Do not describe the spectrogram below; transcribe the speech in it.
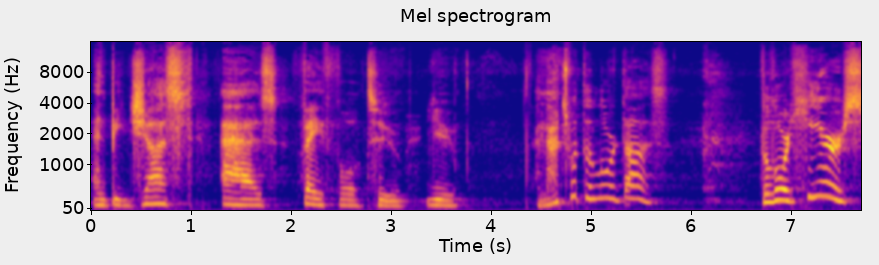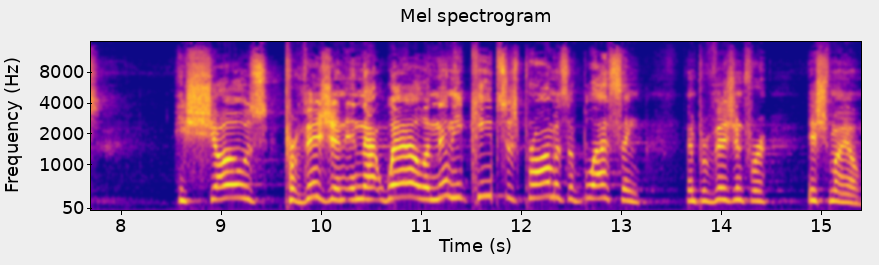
and be just as faithful to you. And that's what the Lord does. The Lord hears he shows provision in that well, and then he keeps his promise of blessing and provision for Ishmael.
